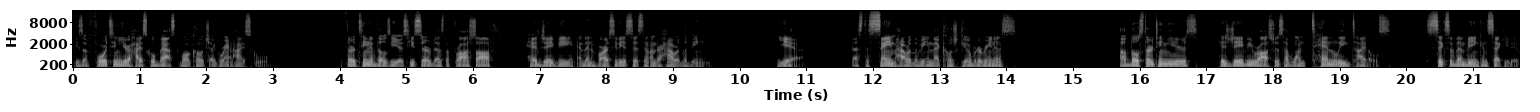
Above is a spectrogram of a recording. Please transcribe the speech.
He's a 14 year high school basketball coach at Grant High School. 13 of those years, he served as the frosh-soph, head JV, and then varsity assistant under Howard Levine. Yeah, that's the same Howard Levine that coached Gilbert Arenas. Of those 13 years, his JV rosters have won 10 league titles, six of them being consecutive.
